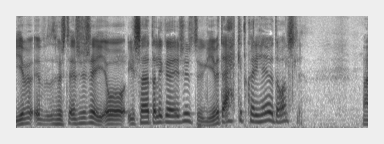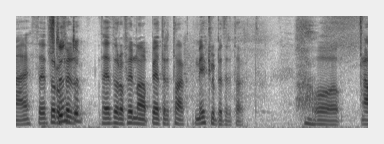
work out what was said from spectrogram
ég, þú veist, eins og ég segi, og ég sagði þetta líka í síðustu, ég veit ekkert hvað ég hef þetta valslið, Nei, að þeir þurfa að finna betri takt, miklu betri takt og já,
